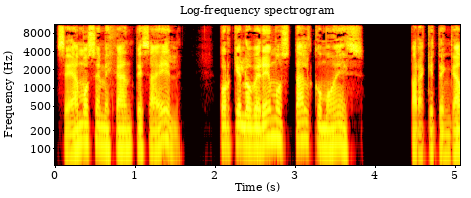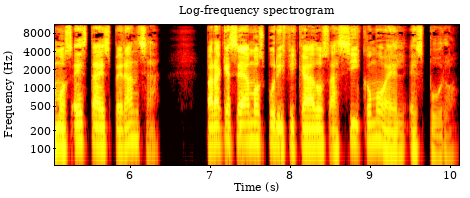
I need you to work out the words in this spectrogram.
seamos semejantes a Él, porque lo veremos tal como es, para que tengamos esta esperanza, para que seamos purificados así como Él es puro.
